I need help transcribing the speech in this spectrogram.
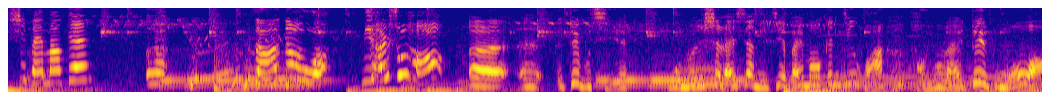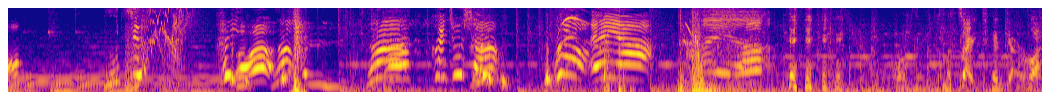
是白毛根。呃，砸到我，你还说好？呃呃，对不起，我们是来向你借白毛根精华，好用来对付魔王。不借！嘿！啊！啊！快住手！哎呀！哎呀！嘿嘿嘿嘿，我给他们再添点乱，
